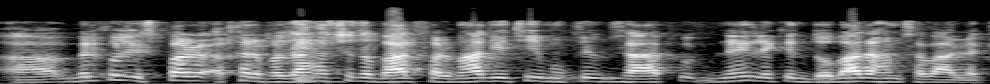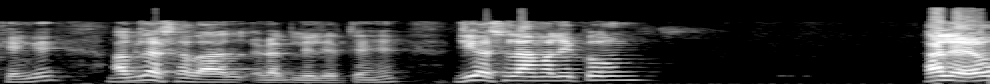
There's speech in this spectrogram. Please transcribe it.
आ, बिल्कुल इस पर अखर वजाहत से तो बात फरमा दी थी मुफ्ती साहब ने लेकिन दोबारा हम सवाल रखेंगे। अगला सवाल रख ले लेते हैं। जी अस्सलाम वालेकुम। हेलो।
